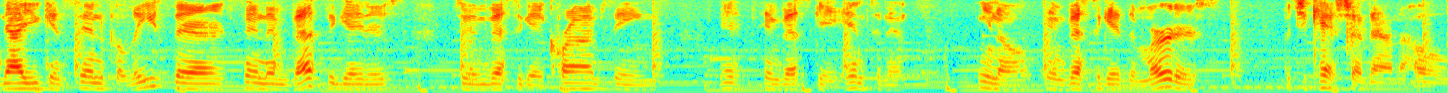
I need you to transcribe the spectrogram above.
Now you can send police there, send investigators to investigate crime scenes, investigate incidents, you know, investigate the murders, but you can't shut down the whole.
